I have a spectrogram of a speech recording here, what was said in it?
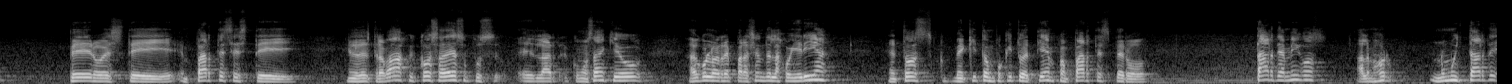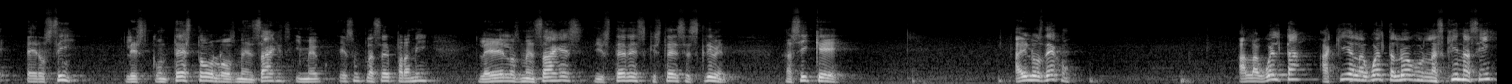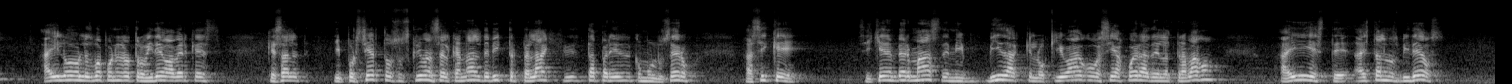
pero este, en partes, este, en el trabajo y cosas de eso, pues, eh, como saben que yo hago la reparación de la joyería, entonces me quita un poquito de tiempo en partes, pero tarde amigos, a lo mejor no muy tarde, pero sí, les contesto los mensajes y es un placer para mí leer los mensajes de ustedes que ustedes escriben. Así que ahí los dejo. A la vuelta, aquí a la vuelta, luego en la esquina, sí. Ahí luego les voy a poner otro video a ver qué es, qué sale. Y por cierto, suscríbanse al canal de Víctor Pelaje, que está apareciendo como lucero. Así que si quieren ver más de mi vida que lo que yo hago así afuera del trabajo, ahí, este, ahí están los videos.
